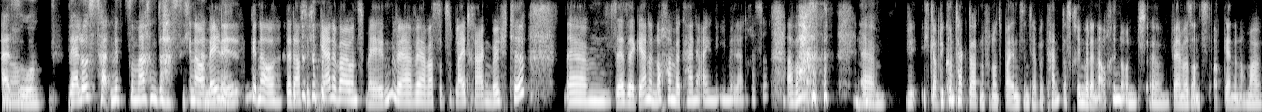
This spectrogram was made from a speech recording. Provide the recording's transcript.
Genau. Also wer Lust hat mitzumachen, darf sich genau melden. melden. Genau, der darf sich gerne bei uns melden, wer, wer was dazu beitragen möchte. Ähm, sehr, sehr gerne. Noch haben wir keine eigene E-Mail-Adresse, aber ähm, ich glaube, die Kontaktdaten von uns beiden sind ja bekannt. Das kriegen wir dann auch hin und äh, werden wir sonst auch gerne nochmal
